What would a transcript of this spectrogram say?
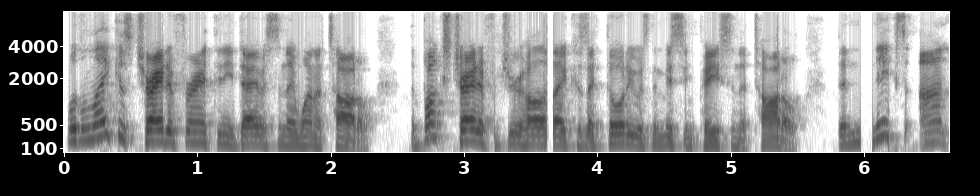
Well, the Lakers traded for Anthony Davis and they won a title. The Bucks traded for Jrue Holiday because they thought he was the missing piece in the title. The Knicks aren't.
